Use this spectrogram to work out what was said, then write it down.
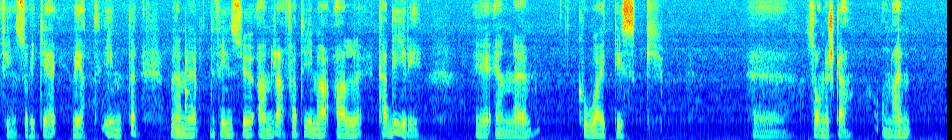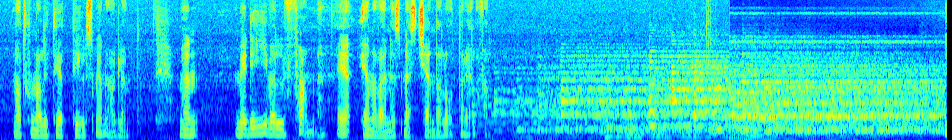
finns så vitt jag vet inte. Men eh, det finns ju andra. Fatima Al-Qadiri är en eh, kuwaitisk eh, sångerska. Hon har en nationalitet till som jag nu har glömt. Men Medieval Femme är en av hennes mest kända låtar i alla fall. Ja,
